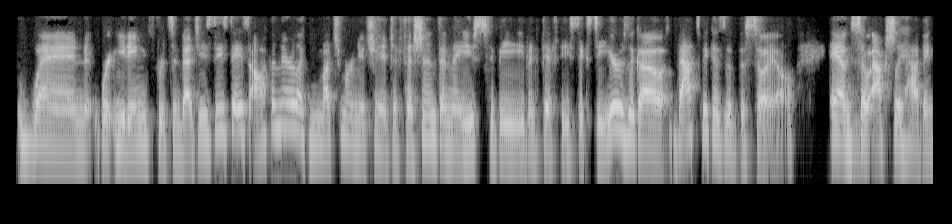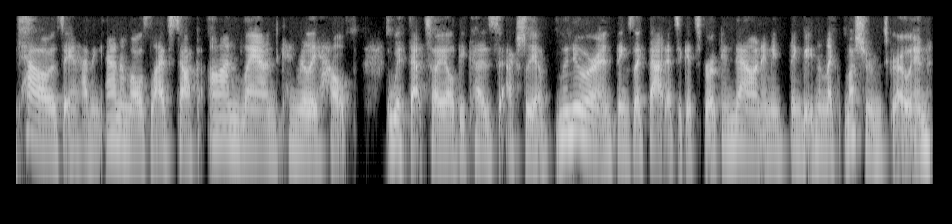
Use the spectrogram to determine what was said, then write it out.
when we're eating fruits and veggies these days, often they're like much more nutrient deficient than they used to be even 50, 60 years ago. That's because of the soil. And so actually having cows and having animals, livestock on land can really help with that soil because actually of manure and things like that as it gets broken down. I mean, think even like mushrooms grow in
